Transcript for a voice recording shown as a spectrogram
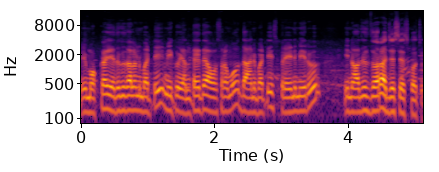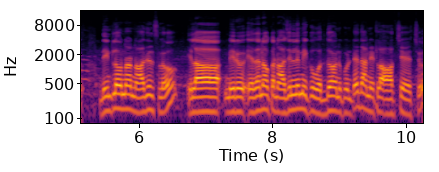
మీ మొక్క ఎదుగుదలను బట్టి మీకు ఎంతైతే అవసరమో దాన్ని బట్టి స్ప్రేని మీరు ఈ నాజిల్స్ ద్వారా అడ్జస్ట్ చేసుకోవచ్చు. దీంట్లో ఉన్న నాజిల్స్లో ఇలా మీరు ఏదైనా ఒక నాజిల్ని మీకు వద్దు అనుకుంటే దాన్ని ఇట్లా ఆఫ్ చేయొచ్చు.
